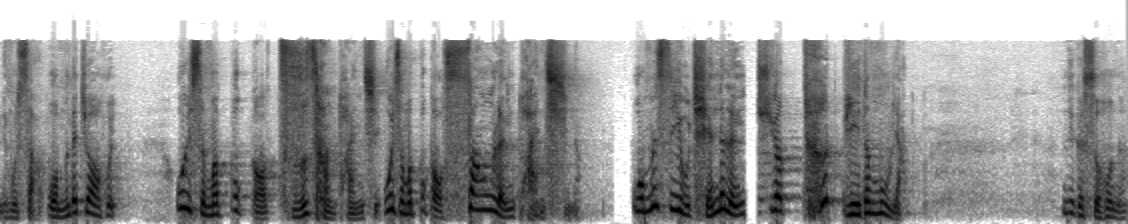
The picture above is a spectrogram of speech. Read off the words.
林牧师啊，我们的教会。”为什么不搞职场团契？为什么不搞商人团契呢？我们是有钱的人，需要特别的牧养。那个时候呢，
